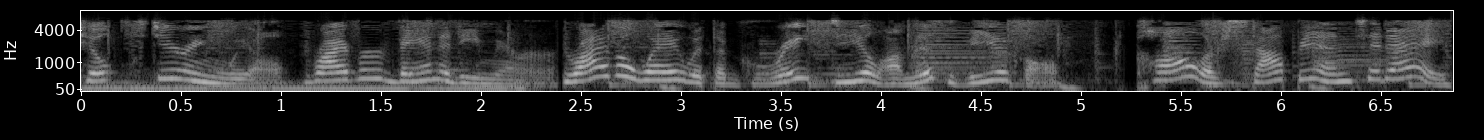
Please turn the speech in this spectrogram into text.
tilt steering wheel, driver vanity mirror. Drive away with a great deal on this vehicle. Call or stop in today.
